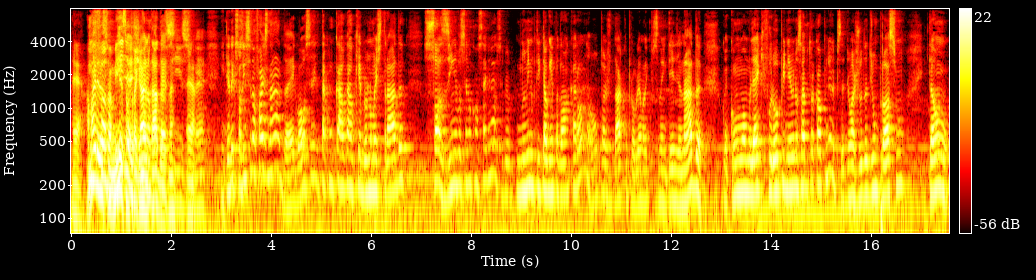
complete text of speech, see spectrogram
É, a maioria das famílias são fragmentadas, já não acontece né? isso, é. né? Entenda que sozinho você não faz nada. É igual você tá com um carro, o carro quebrou numa estrada, sozinho você não consegue nada. Você, no mínimo tem que ter alguém para dar uma carona ou para ajudar com o problema que você não entende nada. É como uma mulher que furou o pneu e não sabe trocar o pneu, ele precisa de uma ajuda de um próximo. Então,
